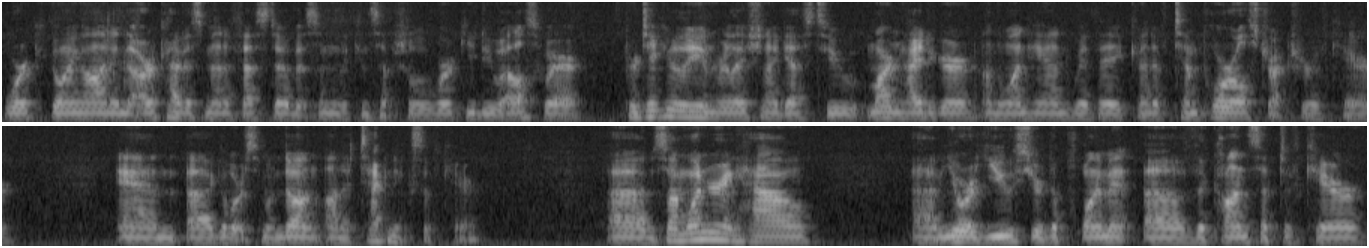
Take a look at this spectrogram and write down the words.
work going on in the Archivist Manifesto, but some of the conceptual work you do elsewhere, particularly in relation, I guess, to Martin Heidegger on the one hand with a kind of temporal structure of care, and uh, Gilbert Simondon on a techniques of care. Um, so I'm wondering how um, your use, your deployment of the concept of care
